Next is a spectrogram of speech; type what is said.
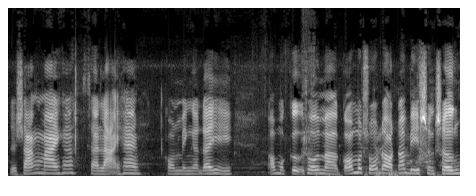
Để sáng mai ha xả lại ha. Còn mình ở đây thì có một cự thôi mà có một số đọt nó bị sừng sừng.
